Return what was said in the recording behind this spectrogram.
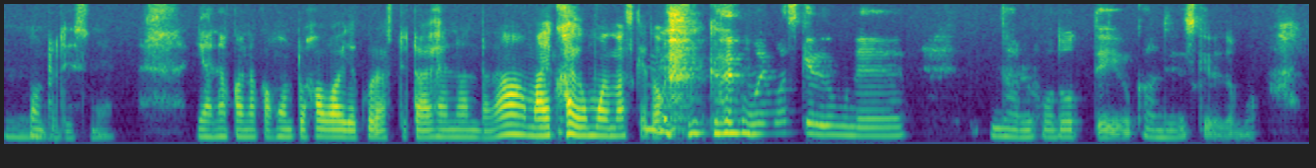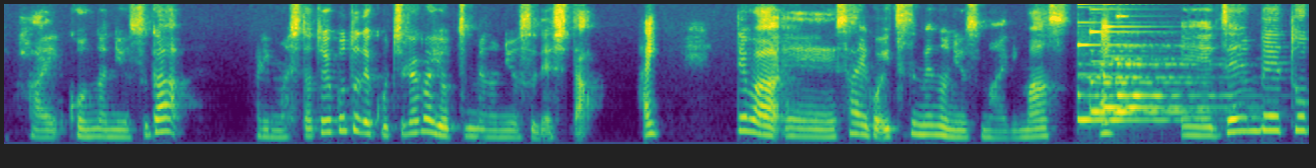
うん。本当ですねいやなかなか本当ハワイで暮らすって大変なんだな。毎回思いますけど。毎回思いますけれどもね。なるほどっていう感じですけれども。はい。こんなニュースがありました。ということでこちらが4つ目のニュースでした。はい。では、えー最後5つ目のニュース参ります、はい。えー全米トッ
